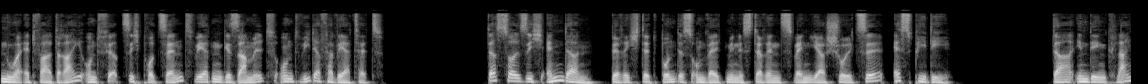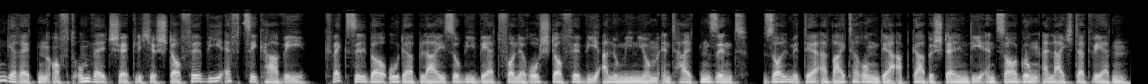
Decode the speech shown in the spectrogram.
Nur etwa 43 Prozent werden gesammelt und wiederverwertet. Das soll sich ändern, berichtet Bundesumweltministerin Svenja Schulze, SPD da in den Kleingeräten oft umweltschädliche Stoffe wie FCKW, Quecksilber oder Blei sowie wertvolle Rohstoffe wie Aluminium enthalten sind, soll mit der Erweiterung der Abgabestellen die Entsorgung erleichtert werden.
